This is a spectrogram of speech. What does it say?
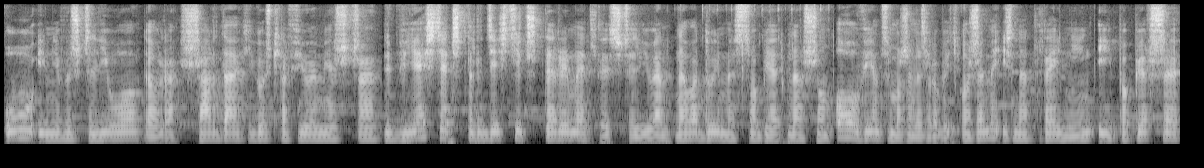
Uuu, i mnie wyszczeliło. Dobra, szarda jakiegoś trafiłem jeszcze. 244 metry strzeliłem. Naładujmy sobie naszą... O, wiem co możemy zrobić. Możemy iść na training i po pierwsze...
